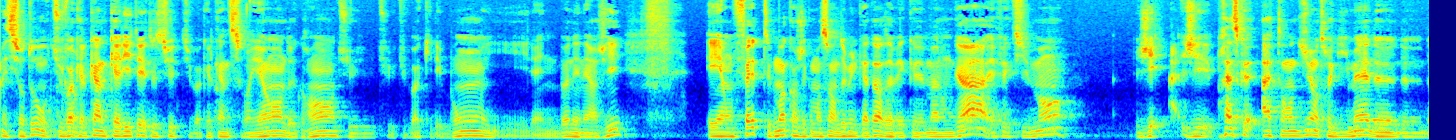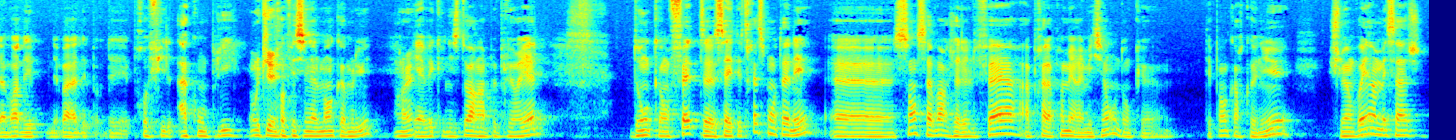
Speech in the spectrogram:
Mais surtout, tu vois quelqu'un de qualité tout de suite. Tu vois quelqu'un de souriant, de grand. Tu tu, tu vois qu'il est bon, il, il a une bonne énergie. Et en fait, moi, quand j'ai commencé en 2014 avec euh, Malonga, effectivement, j'ai j'ai presque attendu entre guillemets de de- d'avoir des voilà, des des profils accomplis Ok. professionnellement comme lui Ouais. et avec une histoire un peu plurielle. Donc en fait, ça a été très spontané, euh, sans savoir que j'allais le faire après la première émission. Donc euh, t'es pas encore connu. Je lui ai envoyé un message.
